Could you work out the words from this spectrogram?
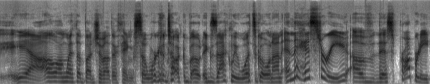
Yeah, along with a bunch of other things. So, we're going to talk about exactly what's going on and the history of this property.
